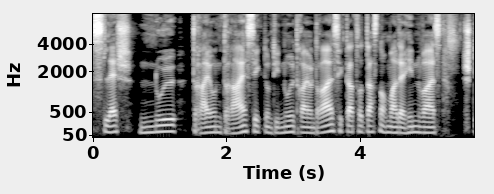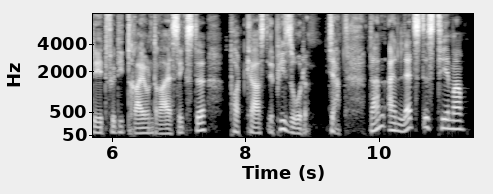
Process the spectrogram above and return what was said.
slash 033 und die 033, dazu das nochmal der Hinweis, steht für die 33. Podcast-Episode. Ja, dann ein letztes Thema,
